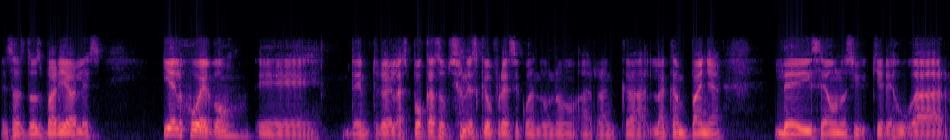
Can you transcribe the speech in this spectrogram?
esas dos variables. Y el juego, dentro de las pocas opciones que ofrece cuando uno arranca la campaña, le dice a uno si quiere jugar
